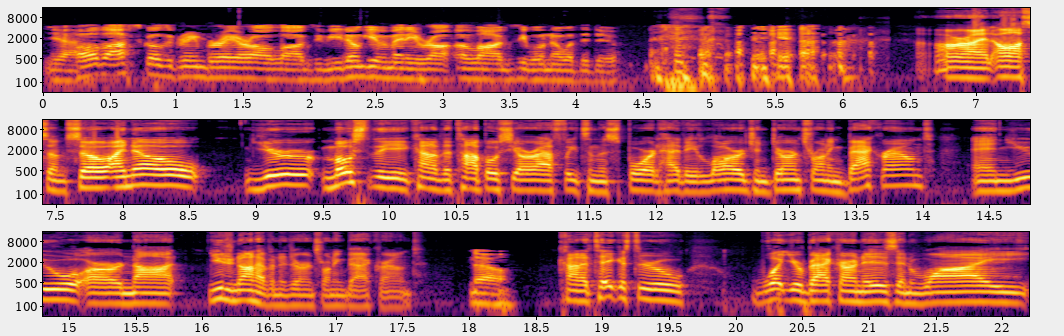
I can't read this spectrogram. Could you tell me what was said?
Yeah. All the obstacles of Green Beret are all logs. If you don't give him any ro- uh, logs, he won't know what to do. yeah. All right, awesome. So I know you're most of the kind of the top OCR athletes in the sport have a large endurance running background, and you are not. You do not have an endurance running background. No. Kind of take us through what your background is and why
